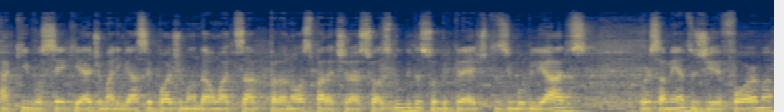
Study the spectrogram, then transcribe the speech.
Aqui você que é de Maringá, você pode mandar um WhatsApp para nós para tirar suas dúvidas sobre créditos imobiliários, orçamentos de reforma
